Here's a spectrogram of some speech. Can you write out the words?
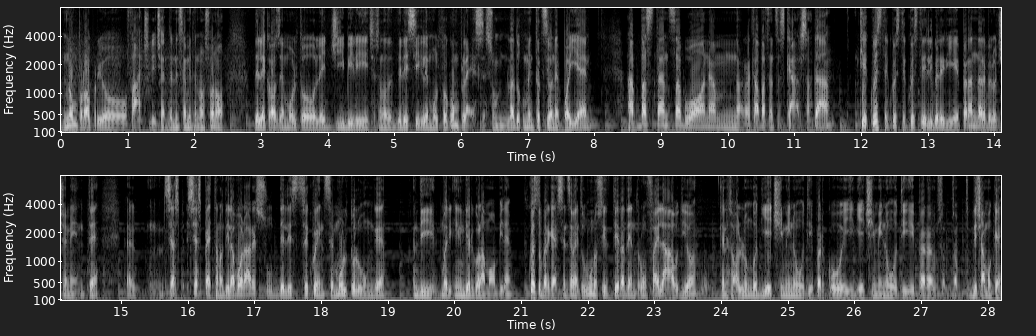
non, proprio facili, cioè tendenzialmente non sono delle cose molto leggibili, ci sono delle sigle molto complesse, la documentazione poi è abbastanza buona, no, in realtà abbastanza scarsa, che queste, queste, queste, librerie per andare velocemente eh, si, aspe- si aspettano di lavorare su delle sequenze molto lunghe di, in virgola mobile. Questo perché essenzialmente uno si tira dentro un file audio, che ne so, lungo 10 minuti, per cui 10 minuti per diciamo che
